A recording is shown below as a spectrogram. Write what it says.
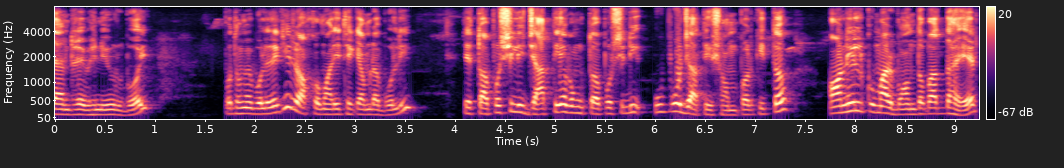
ল্যান্ড রেভিনিউর বই। প্রথমে বলে রেখি রকমারি থেকে আমরা বলি। যে তপশিলি জাতি এবং তপশিলি উপজাতি সম্পর্কিত অনিল কুমার বন্দ্যোপাধ্যায়ের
